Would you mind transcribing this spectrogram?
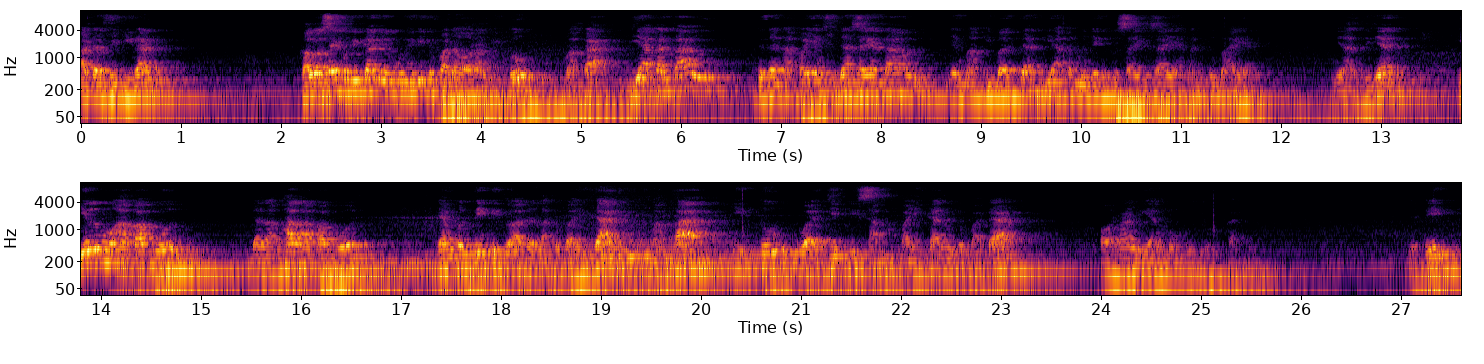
ada pikiran kalau saya berikan ilmu ini kepada orang itu maka dia akan tahu dengan apa yang sudah saya tahu. Yang mengakibatkan dia akan menjadi pesaing saya. Kan itu bahaya. Ini artinya ilmu apa pun dalam hal apa pun yang penting itu adalah kebaikan, maka itu wajib disampaikan kepada orang yang membutuhkan. Jadi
